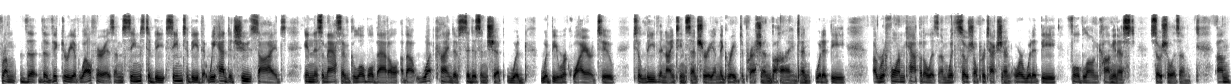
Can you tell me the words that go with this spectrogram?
from the the victory of welfareism seems to be seemed to be that we had to choose sides in this massive global battle about what kind of citizenship would would be required to to leave the 19th century and the Great Depression behind, and would it be a reform capitalism with social protection, or would it be full blown communist socialism? Um,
